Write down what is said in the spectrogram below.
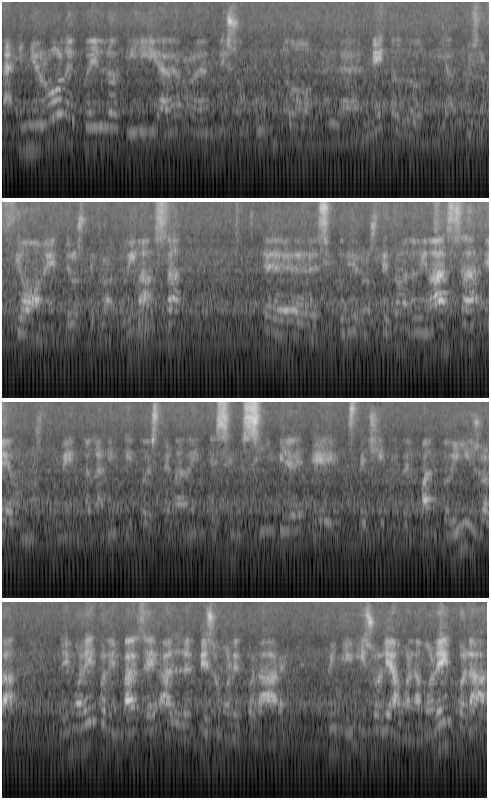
Eh, il mio ruolo è quello di aver messo a punto il metodo di acquisizione dello spettrometro di massa. Eh, si può dire che lo spettrometro di massa è uno strumento analitico estremamente sensibile e specifico in quanto isola le molecole in base al peso molecolare. Quindi isoliamo la molecola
